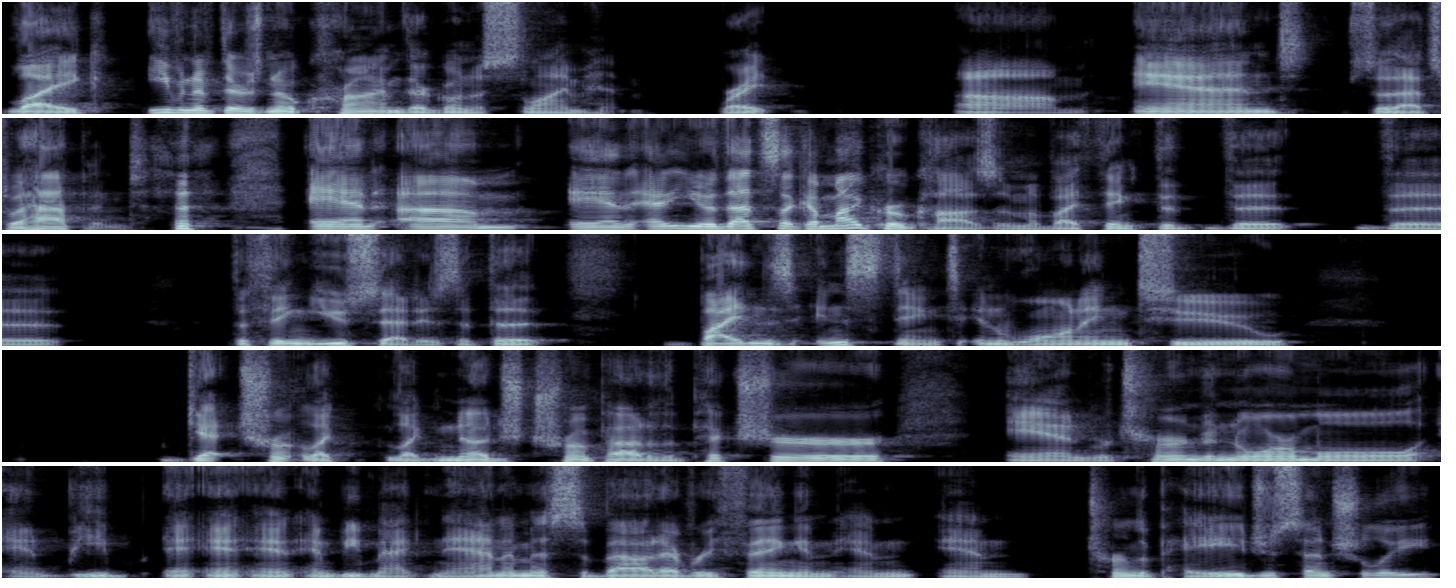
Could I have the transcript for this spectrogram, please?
like even if there's no crime, they're going to slime him, right? Um, and so that's what happened. and um, and and you know that's like a microcosm of I think the the the the thing you said is that the Biden's instinct in wanting to get Trump like like nudge Trump out of the picture and return to normal and be and, and, and be magnanimous about everything and and and turn the page essentially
